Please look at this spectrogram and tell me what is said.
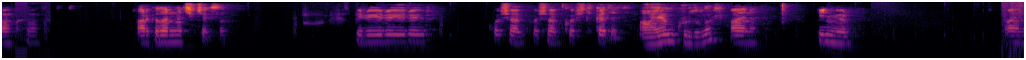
Long long. Arkalarına çıkacaksın. Yürü yürü yürü yürü. Koş abi koş abi koş dikkat et. A'ya mı kurdular? Aynen. Bilmiyorum. Aynen.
